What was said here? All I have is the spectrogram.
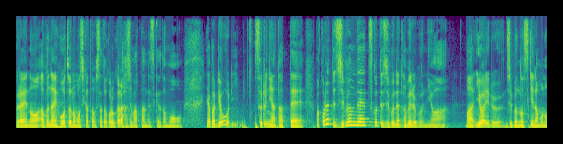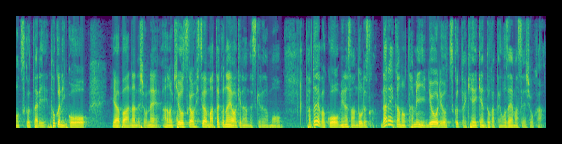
ぐらいの危ない包丁の持ち方をしたところから始まったんですけれども、やっぱ料理するにあたって、まあ、これって自分で作って自分で食べる分には、まあ、いわゆる自分の好きなものを作ったり、特にこう、やば、なんでしょうね。あの、気を使う必要は全くないわけなんですけれども、例えばこう、皆さんどうですか？誰かのために料理を作った経験とかってございますでしょうか？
